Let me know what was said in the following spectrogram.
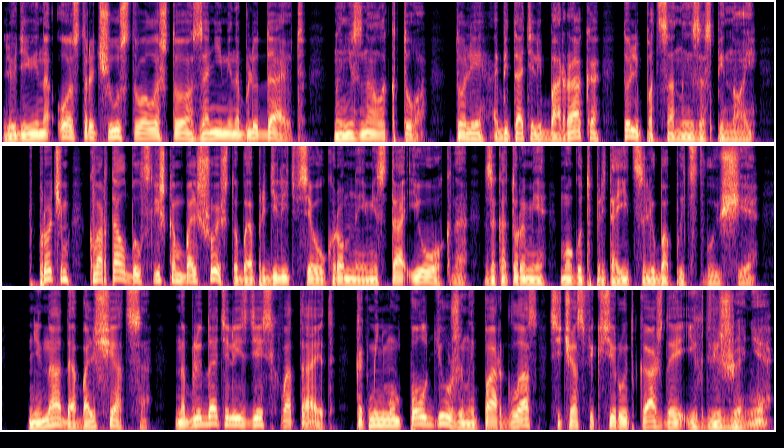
Людивина остро чувствовала, что за ними наблюдают, но не знала кто — то ли обитатели барака, то ли пацаны за спиной — Впрочем, квартал был слишком большой, чтобы определить все укромные места и окна, за которыми могут притаиться любопытствующие. Не надо обольщаться. Наблюдателей здесь хватает. Как минимум полдюжины пар глаз сейчас фиксируют каждое их движение.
